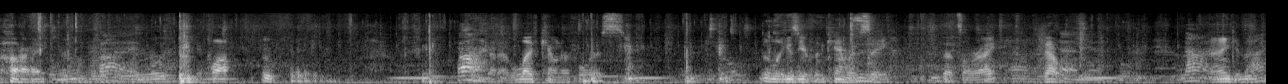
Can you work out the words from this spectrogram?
Alright. Plop. Ooh, got a life counter for us. Little easier for the camera to see. That's alright. That Ten, one. Nine. Thank you. Nine.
